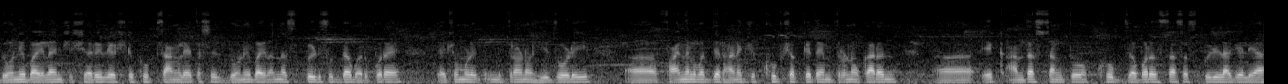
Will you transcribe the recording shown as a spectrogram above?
दोन्ही बैलांची शरीरयष्टी खूप चांगली आहे. तसेच दोन्ही बैलांना स्पीडसुद्धा भरपूर आहे. त्याच्यामुळे मित्रांनो ही जोडी फायनलमध्ये राहण्याची खूप शक्यता आहे मित्रांनो. कारण एक अंदाज सांगतो खूप जबरदस्त असा स्पीड लागेल या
